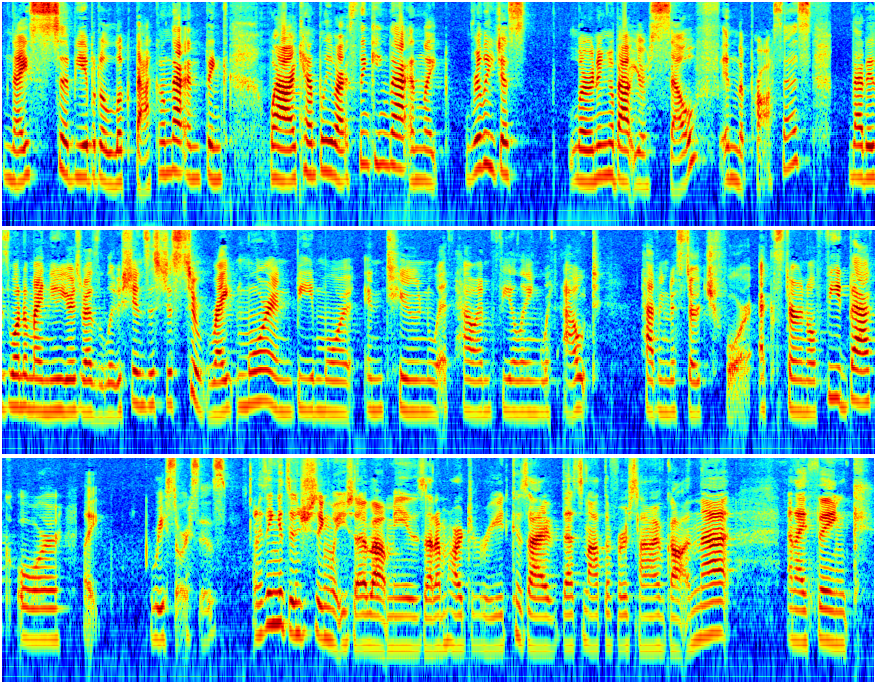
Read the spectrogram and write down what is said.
nice to be able to look back on that and think, wow, I can't believe I was thinking that and like really just learning about yourself in the process. That is one of my New Year's resolutions is just to write more and be more in tune with how I'm feeling without having to search for external feedback or like resources. I think it's interesting what you said about me is that I'm hard to read because I that's not the first time I've gotten that, and I think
